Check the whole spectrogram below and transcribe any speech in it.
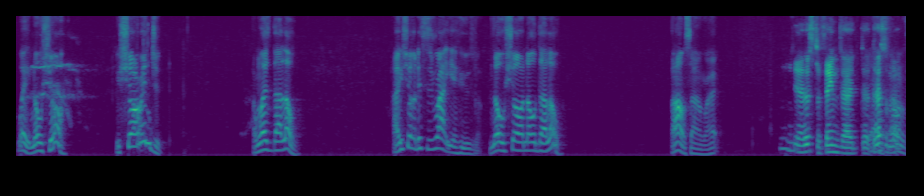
Wait, no Shaw. You Shaw injured. And where's Dalot? Are you sure this is right, Yahuza? No Shaw, no Dalot. I don't sound right. Yeah, that's the thing that, that that's a lot.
